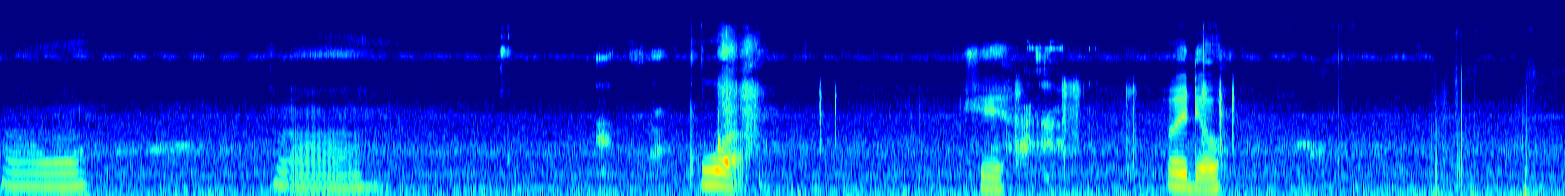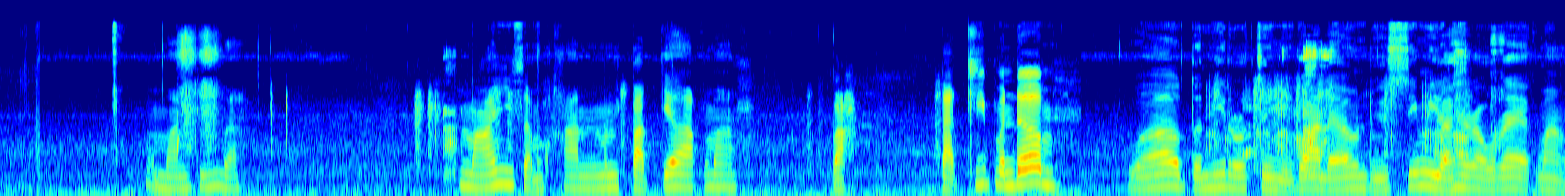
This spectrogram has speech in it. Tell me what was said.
เอาอ่าพั่วโอเค เฮ้ย เดี๋ยวมันทิ้งไปไม้นี่สำคัญมันตัดยากมากปะตัดคลิปเหมือนเดิม ว้าว ตอนนี้เราเจอหมู่บ้านแล้ว ดูซิมีอะไรให้เราแลกมั่ง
